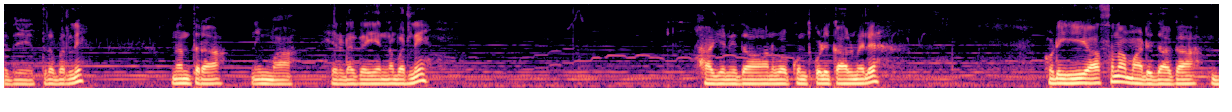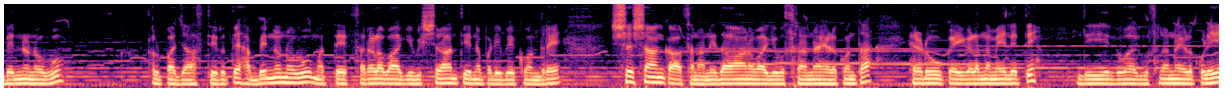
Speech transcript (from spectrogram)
ಎದೆ ಎತ್ತರ ಬರಲಿ. ನಂತರ ನಿಮ್ಮ ಎರಡಗೈಯನ್ನು ಬರಲಿ. ಹಾಗೆ ನಿಧಾನವಾಗಿ ಕುಂತ್ಕೊಳ್ಳಿ ಕಾಲ ಮೇಲೆ. ನೋಡಿ, ಈ ಆಸನ ಮಾಡಿದಾಗ ಬೆನ್ನು ನೋವು ಸ್ವಲ್ಪ ಜಾಸ್ತಿ ಇರುತ್ತೆ. ಆ ಬೆನ್ನು ನೋವು ಮತ್ತು ಸರಳವಾಗಿ ವಿಶ್ರಾಂತಿಯನ್ನು ಪಡಿಬೇಕು ಅಂದರೆ ಶಶಾಂಕಾಸನ ನಿಧಾನವಾಗಿ ಉಸಿರನ್ನು ಹೇಳ್ಕೊತ ಎರಡೂ ಕೈಗಳನ್ನು ಮೇಲೆತ್ತಿ ದೀರ್ಘವಾಗಿ ಉಸಿರನ್ನು ಹೇಳ್ಕೊಳ್ಳಿ.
